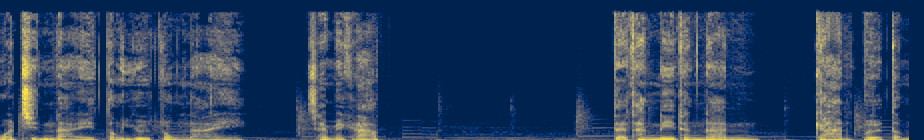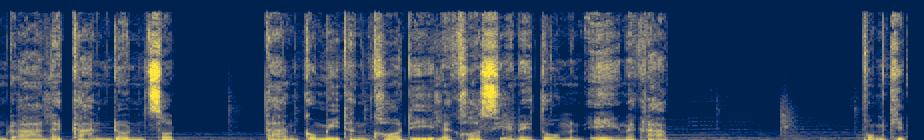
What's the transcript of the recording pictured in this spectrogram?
ว่าชิ้นไหนต้องอยู่ตรงไหน ใช่ไหมครับ แต่ทั้งนี้ทั้งนั้น การเปิดตำราและการด้นสด ต่างก็มีทั้งข้อดีและข้อเสียในตัวมันเองนะครับ ผมคิด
